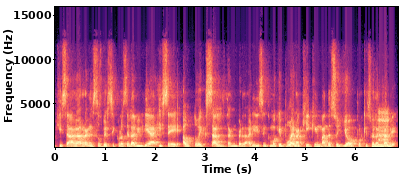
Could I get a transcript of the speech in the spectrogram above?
quizá agarran estos versículos de la Biblia y se autoexaltan, ¿verdad? Y dicen como que, bueno, aquí quien manda soy yo, porque soy la cabeza.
